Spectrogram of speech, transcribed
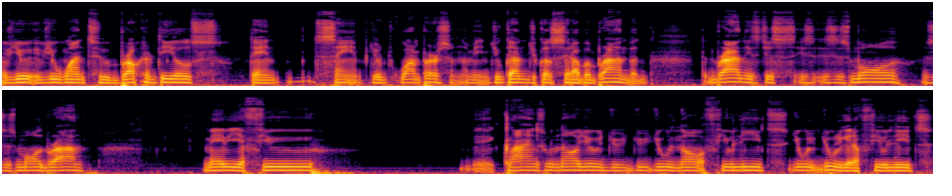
if you if you want to broker deals then the same. You're one person. I mean you can you can set up a brand but the brand is just is, is a small is a small brand. Maybe a few uh, clients will know you. You, you you will know a few leads. You will you will get a few leads.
